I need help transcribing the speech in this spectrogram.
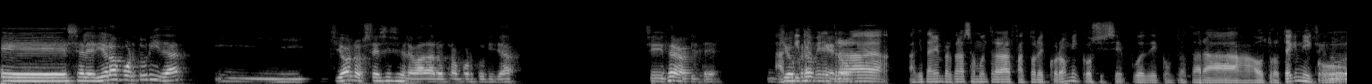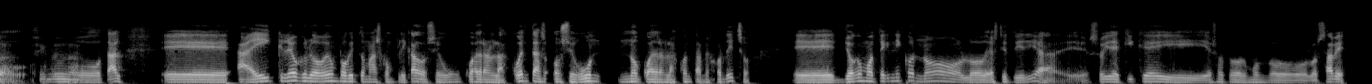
Eh, se le dio la oportunidad y yo no sé si se le va a dar otra oportunidad. Sinceramente, yo Aquí creo también que no. entrará, aquí también, perdona, Samu, entrará el factor económico, si se puede contratar a otro técnico Sin duda, o, sin duda. o tal. Eh, ahí creo que lo veo un poquito más complicado, según cuadran las cuentas, o según no cuadran las cuentas, mejor dicho. Eh, yo como técnico no lo destituiría. Eh, soy de Quique y eso todo el mundo lo sabe.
